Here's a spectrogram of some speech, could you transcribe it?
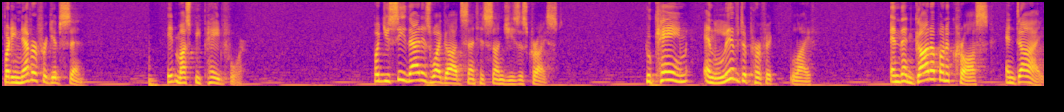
but he never forgives sin. It must be paid for. But you see, that is why God sent his son, Jesus Christ, who came and lived a perfect life and then got up on a cross and died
